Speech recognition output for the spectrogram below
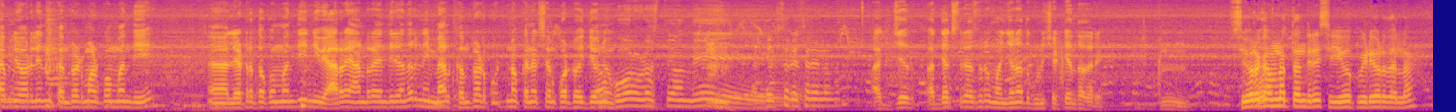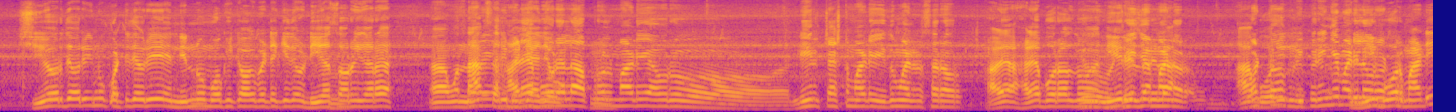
ಡಬ್ಲ್ಯೂ ಅವ್ರಲಿಂದ ಕಂಪ್ಲೇಂಟ್ ಮಾಡ್ಕೊಂಬಂದು ಲೆಟ್ರ್ ತಗೊಂಬಂದು ನೀವು ಯಾರ ಏನಾರ ಅಂದಿರಿ ಅಂದ್ರೆ ನಿಮ್ಮ ಮೇಲೆ ಕಂಪ್ಲೇಂಟ್ ಕೊಟ್ಟು ನಾವು ಕನೆಕ್ಷನ್ ಕೊಟ್ಟು ಹೋಯ್ತೀವಿ ನೀವು. ಬೋರ್ ಉಡಿಸ್ತೇವೆ ಅಂದ್ರೆ ಅಜ್ಜ ಅಧ್ಯಕ್ಷರ ಹೆಸರು ಮಂಜುನಾಥ್ ಗುಣಶೆಟ್ಟಿ ಅಂತ ಅದ ರೀ ಹ್ಞೂ ಗಮನಕ್ಕೆ ತಂದ್ರಿ ಸಿ ಒ ಪಿ ಡಿ ಅವ್ರದೆಲ್ಲ. ಕೊಟ್ಟಿದ್ದೇವೆ ರೀ ನಿನ್ನೂ ಮೌಖಿಕವಾಗಿ ಭೇಟಿಯಾಗಿದ್ದೇವೆ ಡಿ ಎಸ್ ಅವ್ರಿಗಾರ ಒಂದು ನಾಲ್ಕು ಸರಿ ಭೇಟಿ ಬೋರೆಲ್ಲ ಅಪ್ರೂವಲ್ ಮಾಡಿ ಅವರು ನೀರು ಟೆಸ್ಟ್ ಮಾಡಿ ಇದು ಮಾಡಿದ್ರು ಸರ್ ಅವರು. ಹಳೆ ಹಳೆ ಬೋರಲ್ನು ನೀರು ರಿಪೇರಿಂಗೇ ಮಾಡಿಲ್ಲ ಬೋರ್ ಮಾಡಿ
